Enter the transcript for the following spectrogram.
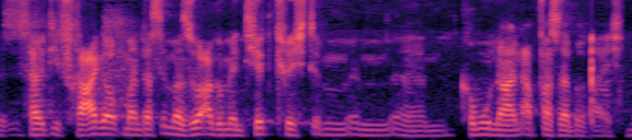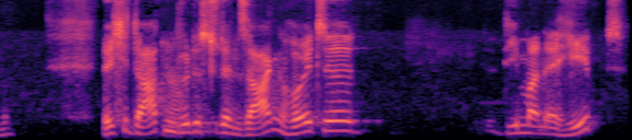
Das ist halt die Frage, ob man das immer so argumentiert kriegt im, im ähm, kommunalen Abwasserbereich. Ne? Welche Daten würdest du denn sagen heute, die man erhebt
